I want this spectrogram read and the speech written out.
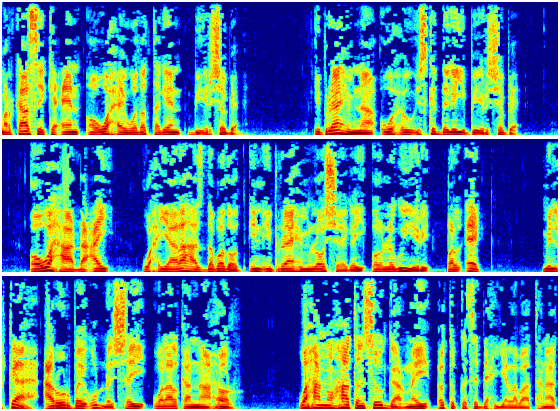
markaasay kaceen oo waxay wada tageen bi'irshabec ibraahimna wuxuu iska degay bi'irshabec oo waxaa dhacay waxyaalahaas dabadood in ibraahim loo sheegay oo lagu yidhi bal eeg milkaah carruur bay u dhashay walaalka naaxoor waxaannu haatan soo gaarnay cutubka saddex iyo labaatanaad.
